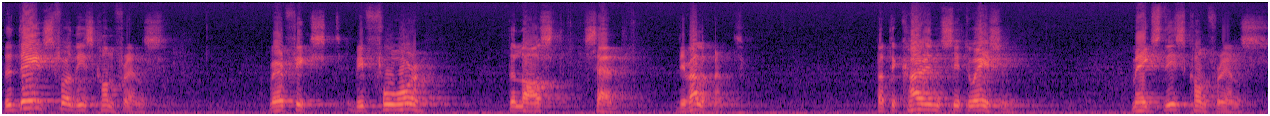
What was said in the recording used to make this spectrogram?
The dates for this conference were fixed before the last said development. But the current situation makes this conference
